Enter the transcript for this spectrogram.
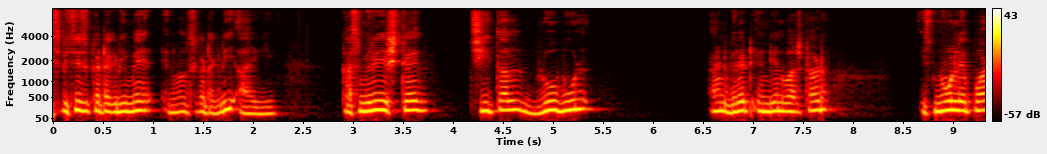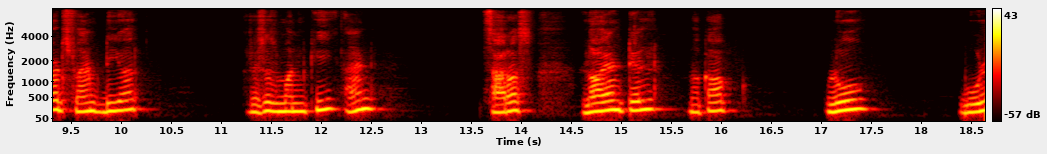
स्पीसीज कैटेगरी में एनिमल्स कैटेगरी आएगी Kashmiri stag chital blue bull and great Indian bustard snow leopard swamp deer rhesus monkey and sarus lion tailed macaque blue bull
